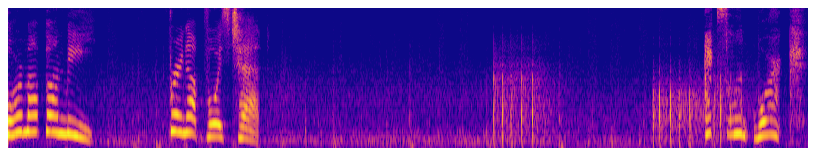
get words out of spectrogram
Form up on me. Bring up voice chat. Excellent work.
